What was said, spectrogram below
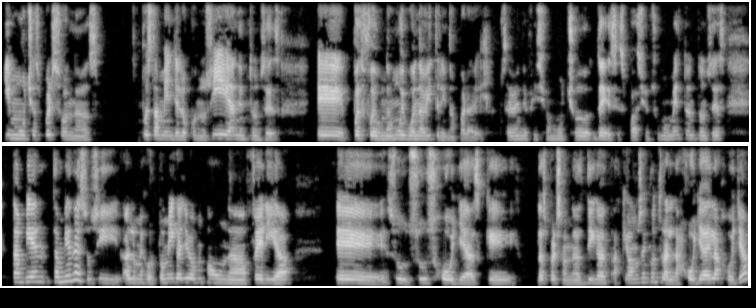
y muchas personas pues también ya lo conocían, entonces eh, pues fue una muy buena vitrina para él. Se benefició mucho de ese espacio en su momento. Entonces, también, también eso, si a lo mejor tu amiga lleva a una feria eh, sus joyas que las personas digan, aquí vamos a encontrar la joya de la joya,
